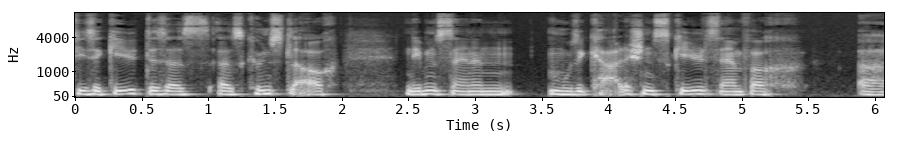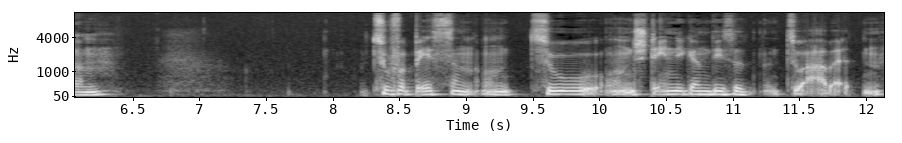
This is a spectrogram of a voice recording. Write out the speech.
diese gilt es als, als Künstler auch neben seinen musikalischen Skills einfach ähm, zu verbessern und, zu, und ständig an dieser zu arbeiten.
